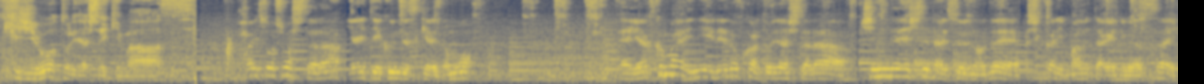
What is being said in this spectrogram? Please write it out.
生地を取り出していきます。はいそうしましたら焼いていくんですけれどもえ焼く前に冷蔵庫から取り出したら沈殿してたりするのでしっかり混ぜてあげてください。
